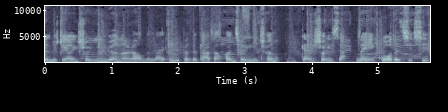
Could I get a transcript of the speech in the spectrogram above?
跟着这样一首音乐呢，让我们来日本的大阪环球影城，来感受一下美国的气息。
